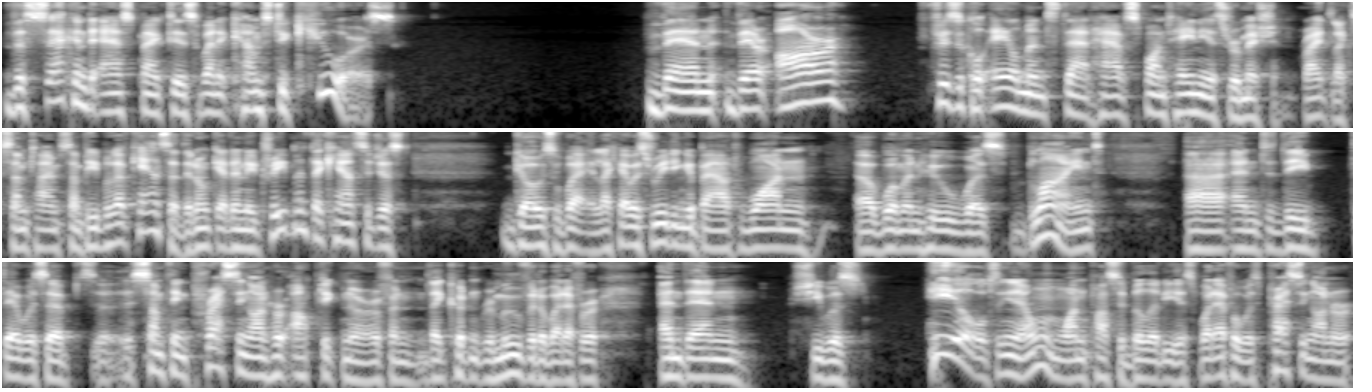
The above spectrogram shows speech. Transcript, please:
the second aspect is when it comes to cures, then there are physical ailments that have spontaneous remission, right? Like sometimes some people have cancer, they don't get any treatment, the cancer just goes away. Like I was reading about one uh, woman who was blind, uh, and the there was a something pressing on her optic nerve, and they couldn't remove it or whatever. And then she was healed. You know, one possibility is whatever was pressing on her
